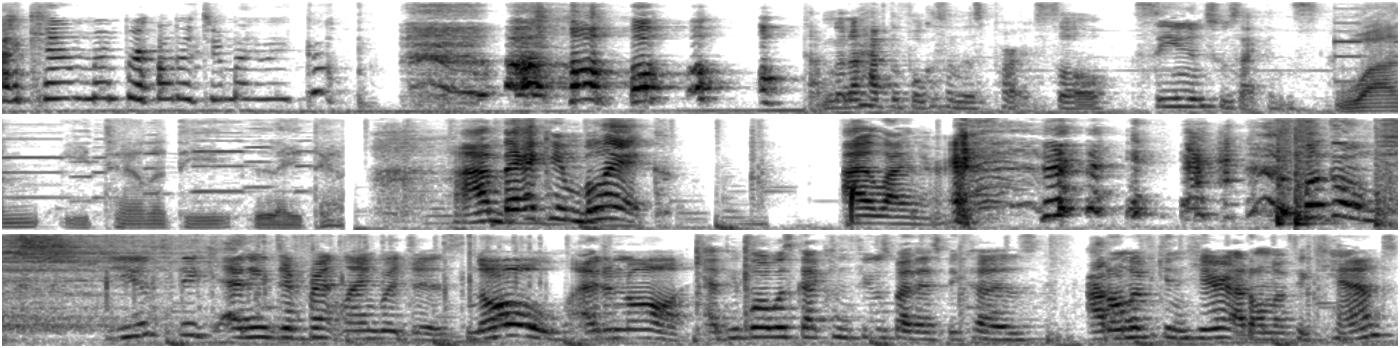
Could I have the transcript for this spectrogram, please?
I can't remember how to do my makeup. I'm gonna have to focus on this part. So see you in two seconds. One eternity later. I'm back in black. Eyeliner. Do you speak any different languages? No, I do not. And people always get confused by this because I don't know if you can hear, I don't know if you can't,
